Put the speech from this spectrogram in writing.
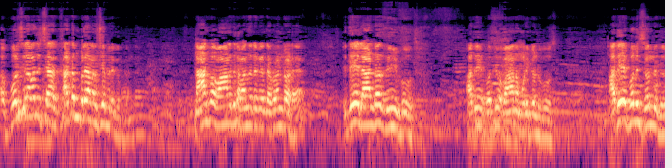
போலீஸ்ல வந்து ச- கடும்படியான விஷயம் இருக்கு. நான் போய் வானத்தில் வந்துட்டு இந்த ஃப்ரெண்டோட இதே லேண்டோ திரும்பி போகுது. அதே பொலிசு வானம் ஓடிக்கொண்டு போகுது. அதே போலீஸ் சொல்லுது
